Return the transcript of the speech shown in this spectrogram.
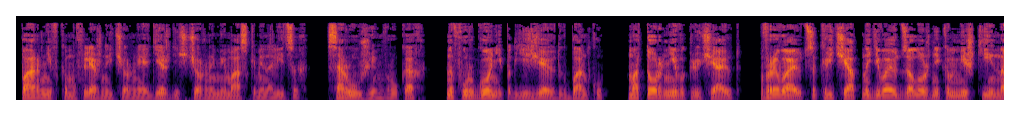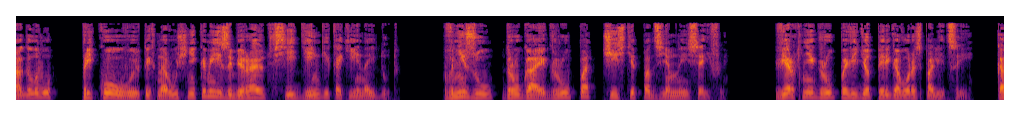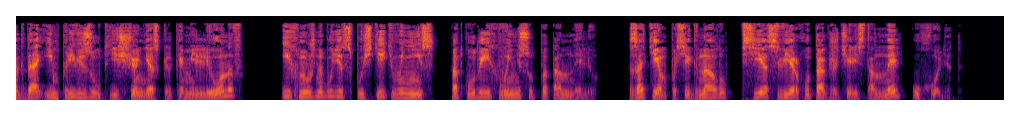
Парни в камуфляжной черной одежде с черными масками на лицах, с оружием в руках, на фургоне подъезжают к банку, мотор не выключают, врываются, кричат, надевают заложникам мешки на голову, приковывают их наручниками и забирают все деньги, какие найдут. Внизу другая группа чистит подземные сейфы. Верхняя группа ведет переговоры с полицией. Когда им привезут еще несколько миллионов, их нужно будет спустить вниз, откуда их вынесут по тоннелю. Затем по сигналу все сверху также через тоннель уходят.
